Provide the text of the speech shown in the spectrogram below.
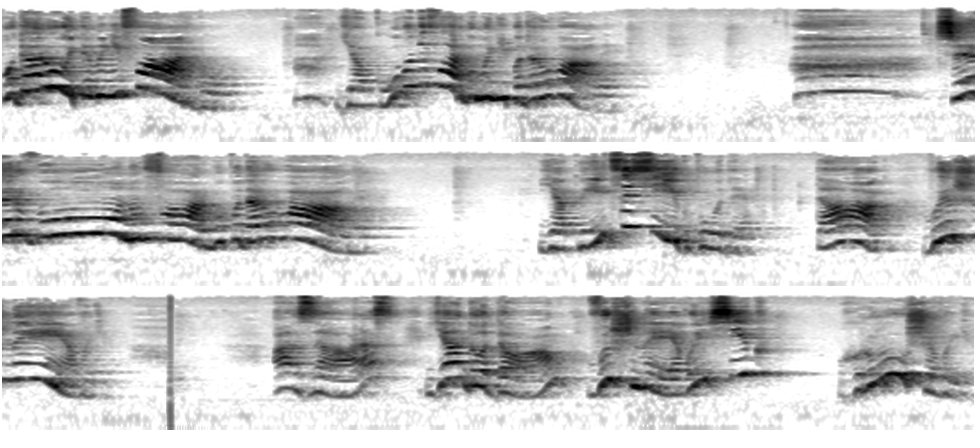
подаруйте мені фарбу. Яку вони фарбу мені подарували? Червону фарбу подарували. Який це сік буде? Так, вишневий. А зараз я додам вишневий сік, грушевий.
